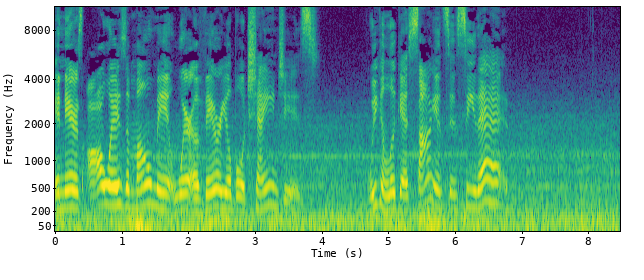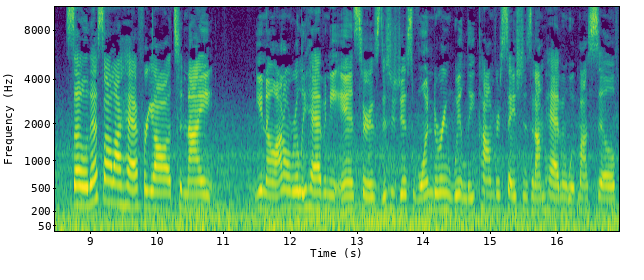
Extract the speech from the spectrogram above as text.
And there's always a moment where a variable changes. We can look at science and see that. So that's all I have for y'all tonight you know, I don't really have any answers. This is just wondering Whitley conversations that I'm having with myself.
